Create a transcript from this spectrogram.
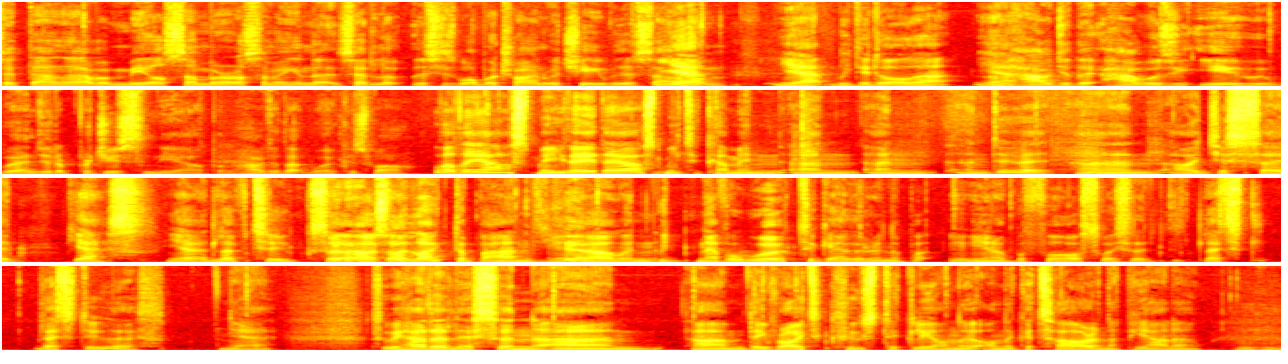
sit down and have a meal somewhere or something, and they said, "Look, this is what we're trying to achieve with this album"? yeah, yeah, we did all that. And Yeah. how did it? How was it you who ended up producing the album? How did that work as well? Well, they asked me. They they asked me to come in and and and do it, Hmm. and I just said yes, yeah, I'd love to. So I. I liked the band, you Yeah. know, and we'd never worked together in the you know before. So I said let's let's do this. Yeah. So we had a listen, and um, they write acoustically on the on the guitar and the piano. Mm-hmm.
